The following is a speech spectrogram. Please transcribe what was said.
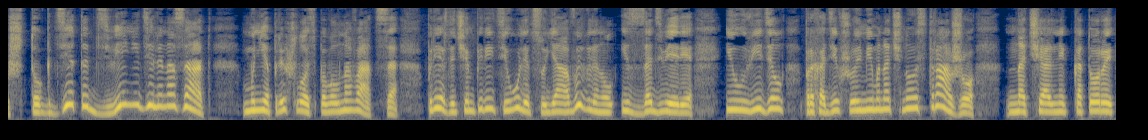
что где-то две недели назад мне пришлось поволноваться. Прежде чем перейти улицу, я выглянул из-за двери и увидел проходившую мимо ночную стражу, начальник которой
